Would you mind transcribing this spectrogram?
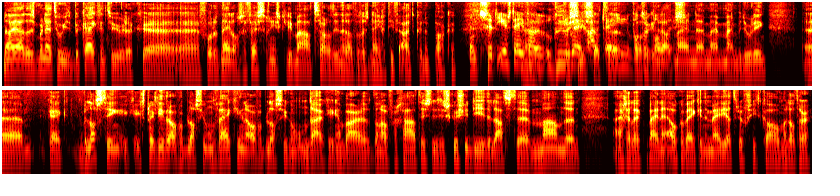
Nou ja, dat is maar net hoe je het bekijkt natuurlijk. Uh, uh, voor het Nederlandse vestigingsklimaat zou dat inderdaad wel eens negatief uit kunnen pakken. Want zet eerst even uh, ruwweg precies, uiteen dat, wat was ook inderdaad mijn, mijn, mijn bedoeling. kijk, belasting, ik, ik, spreek liever over belastingontwijking dan over belastingontduiking. En waar het dan over gaat is de discussie die je de laatste maanden... eigenlijk bijna elke week in de media terug ziet komen. Dat er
